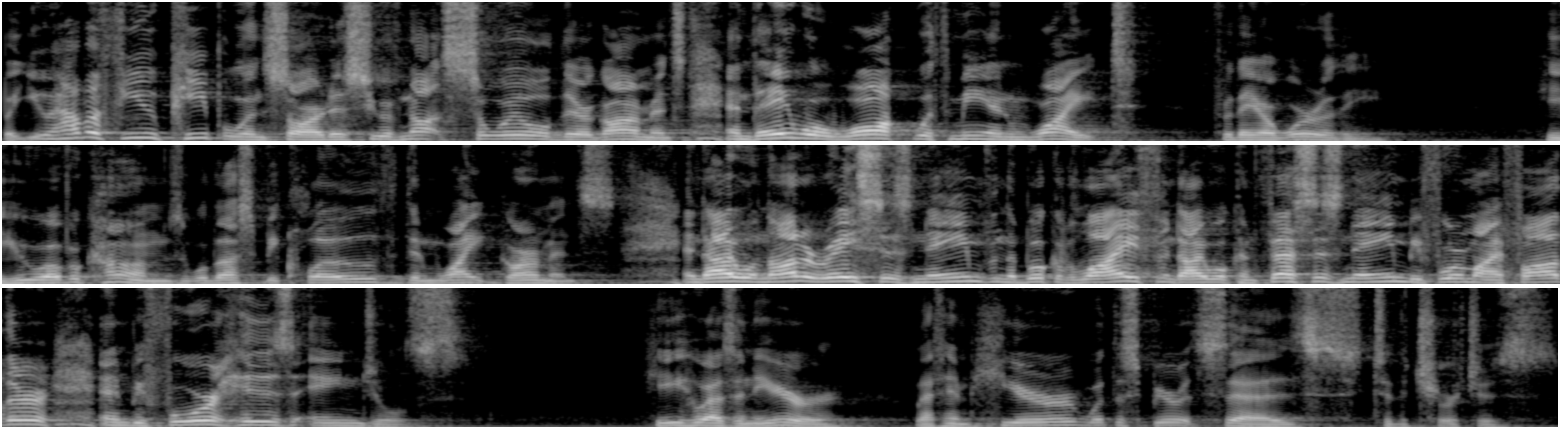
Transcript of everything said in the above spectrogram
But you have a few people in Sardis who have not soiled their garments, and they will walk with me in white, for they are worthy. He who overcomes will thus be clothed in white garments. And I will not erase his name from the book of life, and I will confess his name before my Father and before his angels. He who has an ear, let him hear what the Spirit says to the churches.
